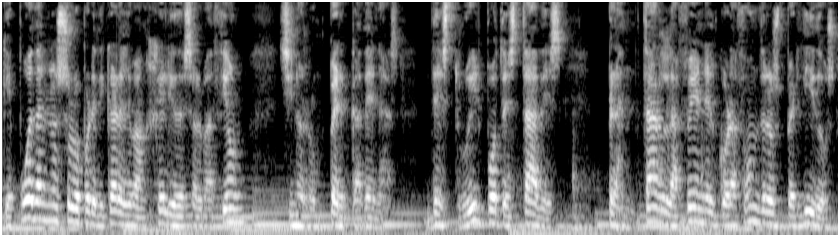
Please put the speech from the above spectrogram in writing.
que puedan no solo predicar el Evangelio de salvación, sino romper cadenas, destruir potestades, plantar la fe en el corazón de los perdidos,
